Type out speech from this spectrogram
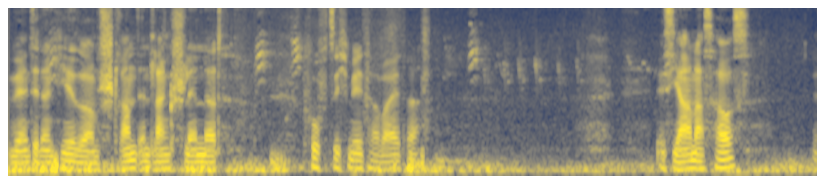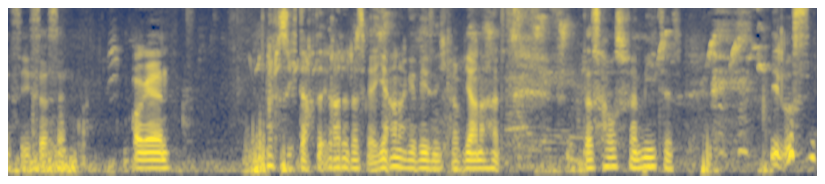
Während ihr dann hier so am Strand entlang schlendert, 50 Meter weiter, ist Janas Haus. Was ist das denn? Morgen. Also ich dachte gerade, das wäre Jana gewesen. Ich glaube, Jana hat das Haus vermietet. Wie lustig.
